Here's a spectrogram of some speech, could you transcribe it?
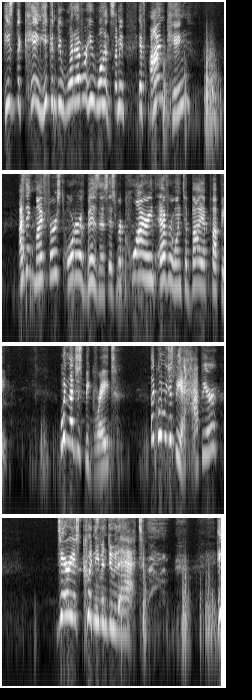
He's the king. He can do whatever he wants. I mean, if I'm king, I think my first order of business is requiring everyone to buy a puppy. Wouldn't that just be great? Like, wouldn't we just be happier? Darius couldn't even do that. he,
